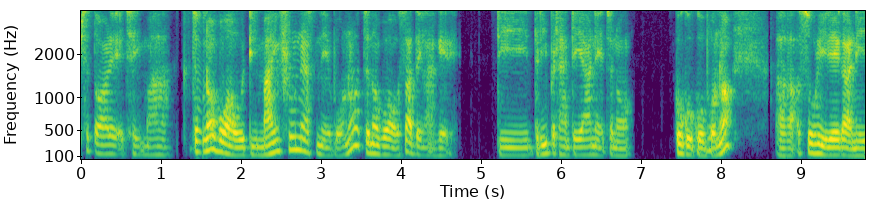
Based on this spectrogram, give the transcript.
ဖြစ်သွားတဲ့အချိန်မှာကျွန်တော်ဘဝကိုဒီ mindfulness နဲ့ပေါ့နော်ကျွန်တော်ဘဝကိုစတင်လာခဲ့တယ်ဒီသတိပဋ္ဌာန်တရားနဲ့ကျွန်တော်ကိုကိုကိုပေါ့နော် အာအစိုးရတွေကနေ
